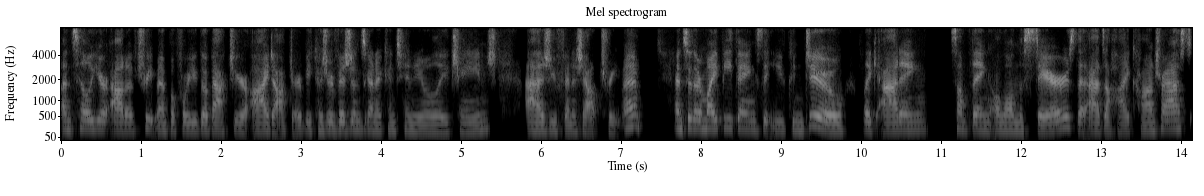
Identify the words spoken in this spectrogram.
until you're out of treatment before you go back to your eye doctor, because your vision's going to continually change as you finish out treatment. And so there might be things that you can do, like adding something along the stairs that adds a high contrast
